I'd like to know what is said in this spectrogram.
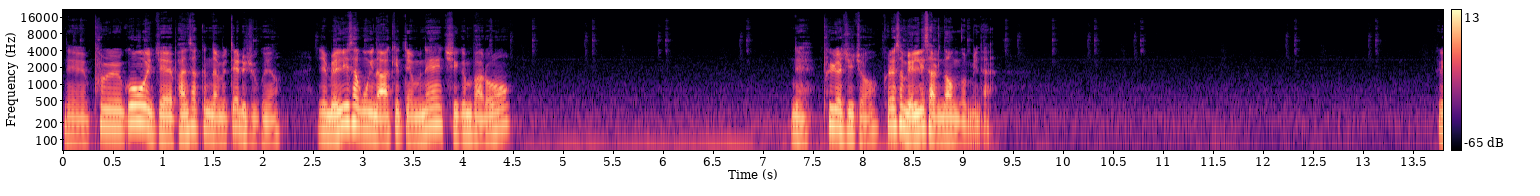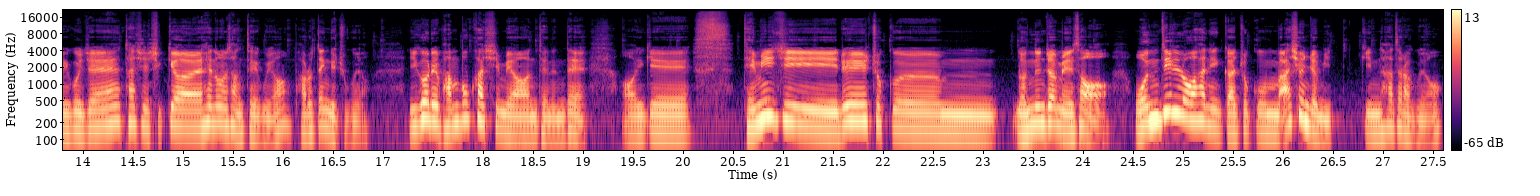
네, 풀고 이제 반사 끝나면 때려주고요. 이제 멜리사 공이 나왔기 때문에 지금 바로 네, 풀려지죠. 그래서 멜리사를 넣은 겁니다. 그리고 이제 다시 직결해 놓은 상태고요. 바로 당겨주고요. 이거를 반복하시면 되는데 어 이게 데미지를 조금 넣는 점에서 원딜로 하니까 조금 아쉬운 점이 있긴 하더라고요.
